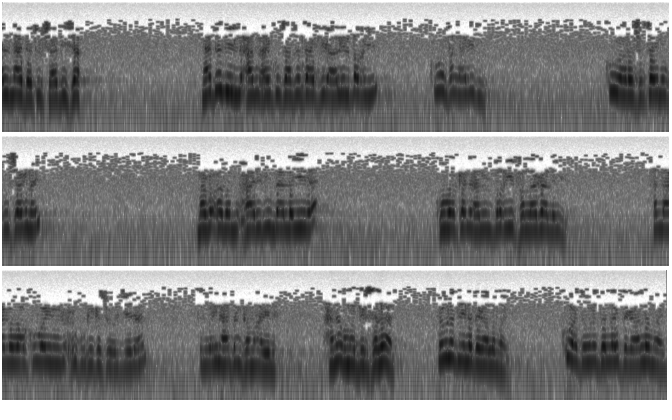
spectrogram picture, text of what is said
almaadatu saadisa maadadii lixaad waxay ku saabsan tahay fii ahli lbaqyi kuwa fallaagadii kuwii hore sugtaynu ku sheegnay magacooda muxaaribiin baa la yihaa kuwa kan ahlulbaqyi fallaagaa la yihi fallaaga waa kuwa inay xukunkii ka soo horjeedaan dadweynaha dankama ay leh waxna uma dirsadaan dowladday la dagaalamayo kuwa dowladda la dagaalamayo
